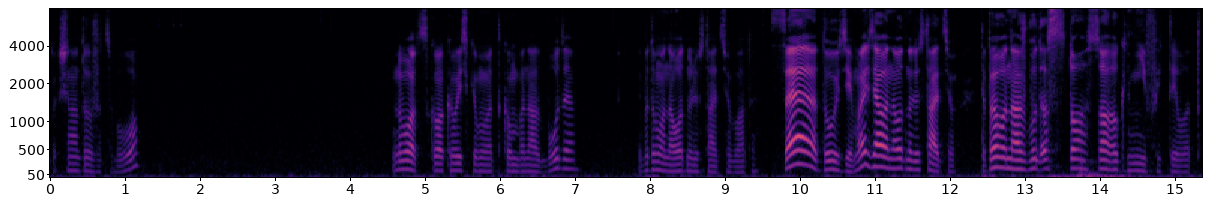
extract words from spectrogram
Так що не дуже це було. Ну от, скоро Кривийський от комбінат буде. І будемо народну люстрацію брати. Все, друзі, ми взяли народну люстрацію. Тепер вона аж буде 140 днів йти. От.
